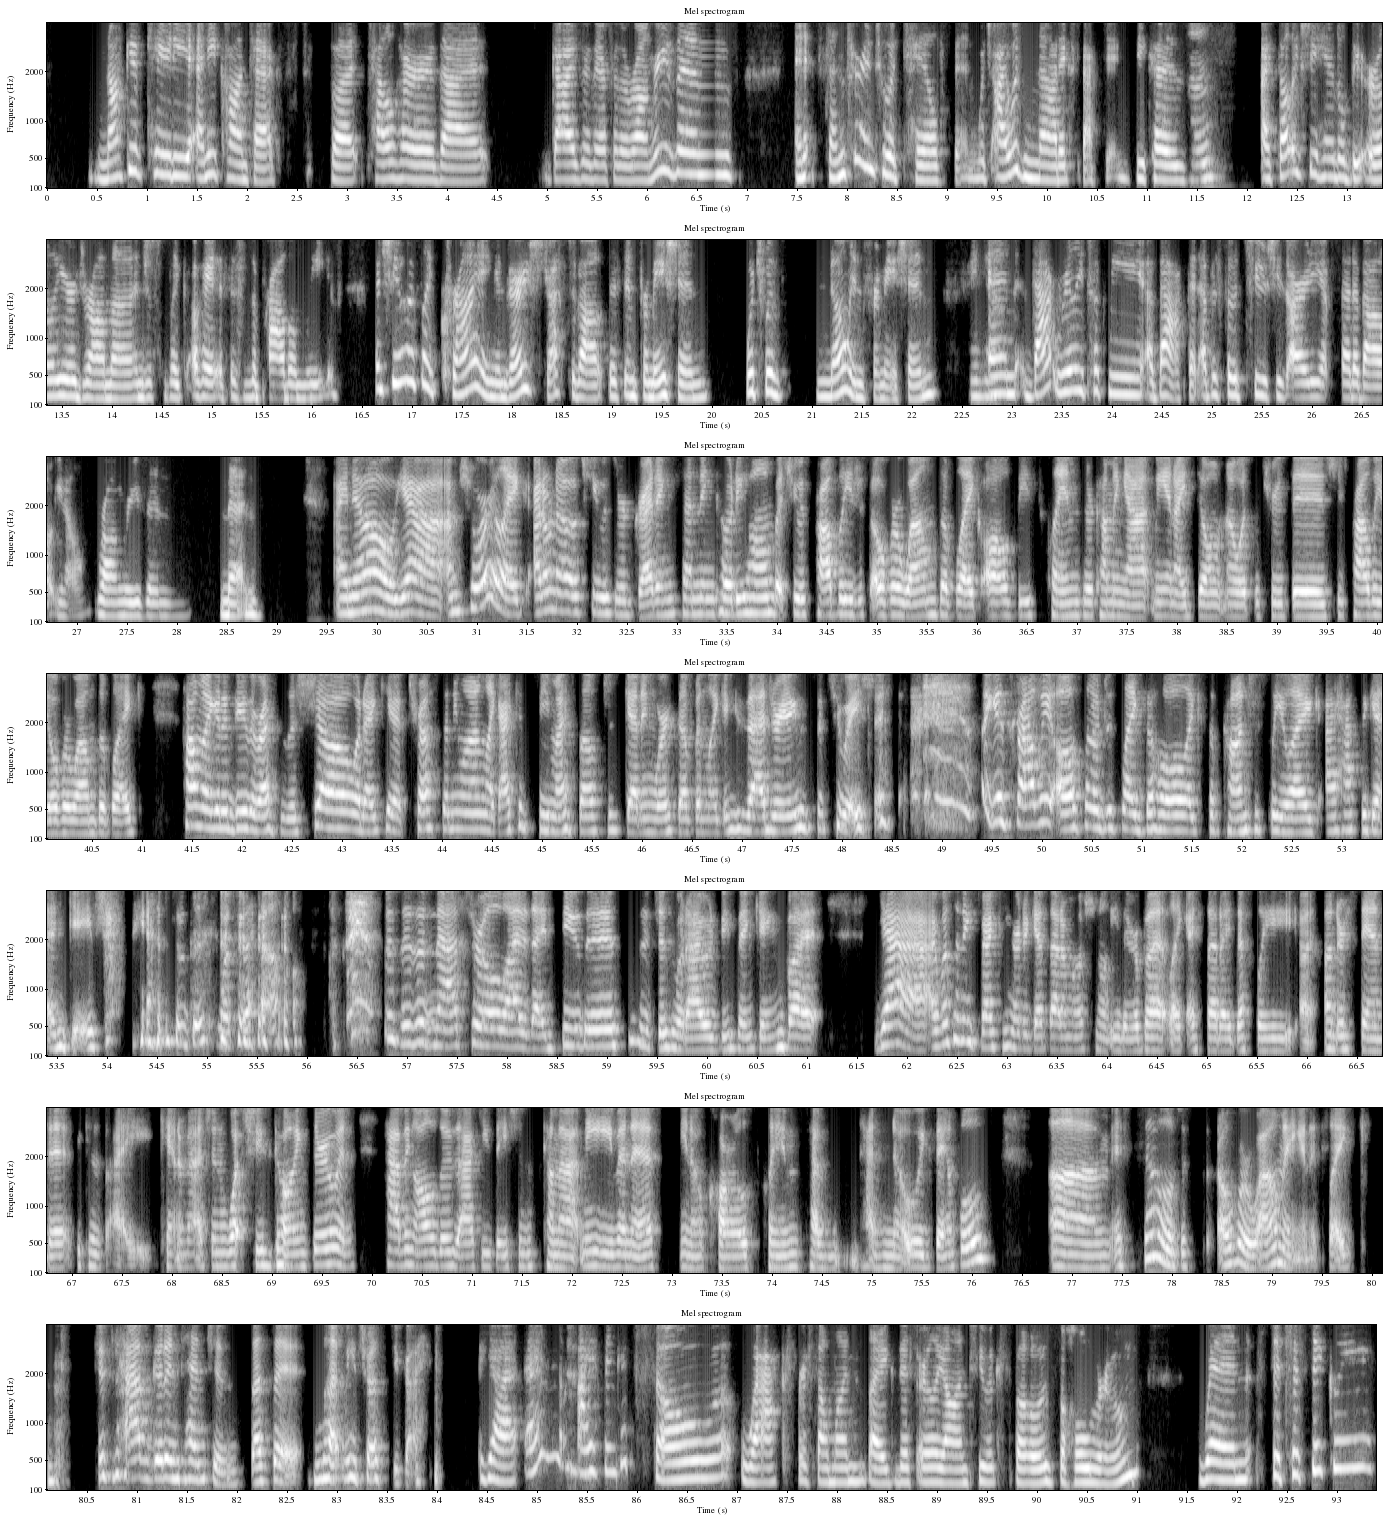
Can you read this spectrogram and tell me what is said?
not give Katie any context, but tell her that guys are there for the wrong reasons. And it sends her into a tailspin, which I was not expecting because mm-hmm. I felt like she handled the earlier drama and just was like, okay, if this is a problem, leave. And she was like crying and very stressed about this information, which was no information. And that really took me aback that episode two, she's already upset about, you know, wrong reason men. I know. Yeah. I'm sure, like, I don't know if she was regretting sending Cody home, but she was probably just overwhelmed of like all of these claims are coming at me and I don't know what the truth is. She's probably overwhelmed of like, how am I going to do the rest of the show? And I can't trust anyone. Like, I could see myself just getting worked up and like exaggerating the situation. like, it's probably also just like the whole like subconsciously, like, I have to get engaged at the end of this. What the? this isn't natural. Why did I do this? This is just what I would be thinking. But yeah, I wasn't expecting her to get that emotional either. But like I said, I definitely uh, understand it because I can't imagine what she's going through and having all those accusations come at me, even if, you know, Karl's claims have had no examples. um, it's still just overwhelming. And it's like, just have good intentions. That's it. Let me trust you guys. Yeah. And I think it's so whack for someone like this early on to expose the whole room when statistically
